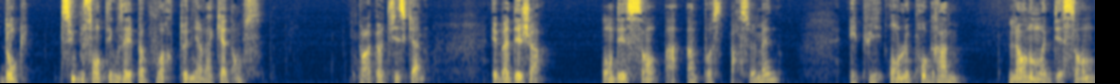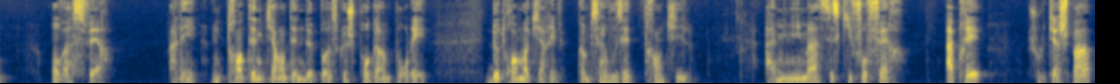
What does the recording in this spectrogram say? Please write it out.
Donc, si vous sentez que vous n'allez pas pouvoir tenir la cadence pour la période fiscale, eh ben déjà, on descend à un poste par semaine, et puis on le programme. Là, on est au mois de décembre, on va se faire, allez, une trentaine, quarantaine de postes que je programme pour les deux, trois mois qui arrivent. Comme ça, vous êtes tranquille. À minima, c'est ce qu'il faut faire. Après, je vous le cache pas,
